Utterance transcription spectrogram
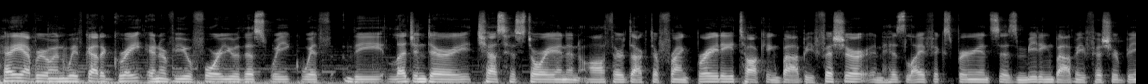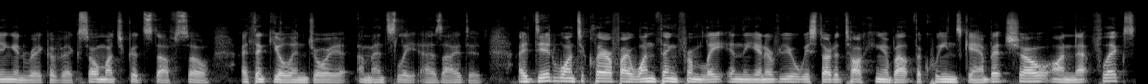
Hey everyone, we've got a great interview for you this week with the legendary chess historian and author Dr. Frank Brady talking Bobby Fischer and his life experiences, meeting Bobby Fischer, being in Reykjavik. So much good stuff. So I think you'll enjoy it immensely as I did. I did want to clarify one thing from late in the interview. We started talking about the Queen's Gambit show on Netflix,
